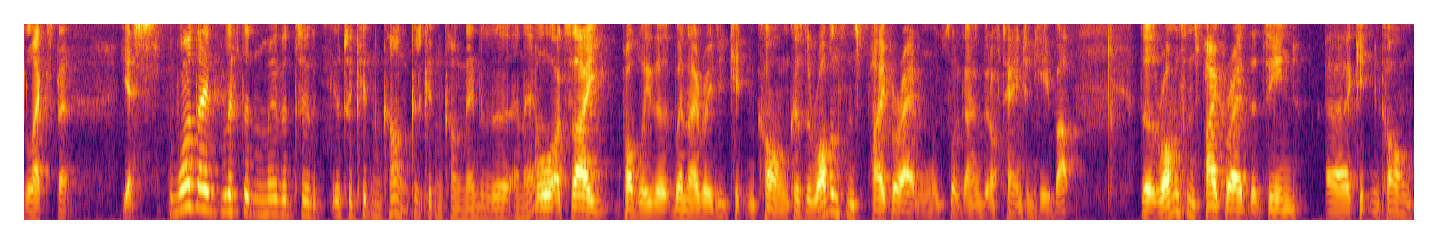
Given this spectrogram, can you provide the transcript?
lacks that. Yes. Why they lift it and move it to the, to Kitten Kong? Because Kitten Kong needed an ad. Well, I'd say probably that when they redid Kitten Kong, because the Robinsons paper ad, and we're sort of going a bit off tangent here, but the Robinsons paper ad that's in uh, Kitten Kong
